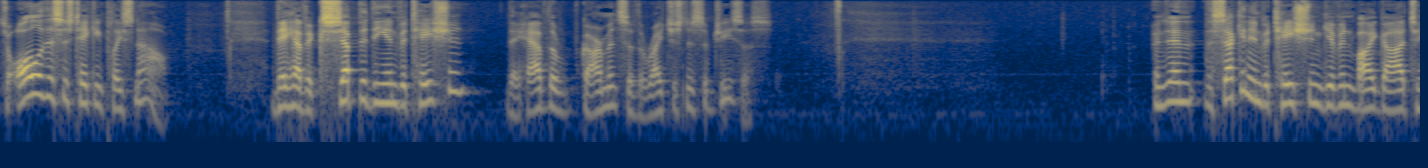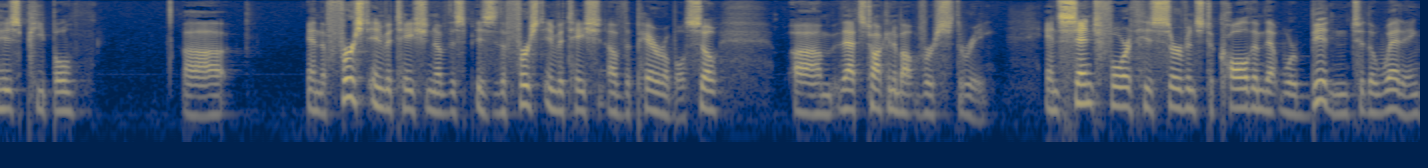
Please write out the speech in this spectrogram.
So all of this is taking place now. They have accepted the invitation, they have the garments of the righteousness of Jesus. And then the second invitation given by God to his people, uh, and the first invitation of this is the first invitation of the parable. So um, that's talking about verse 3 and sent forth his servants to call them that were bidden to the wedding,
